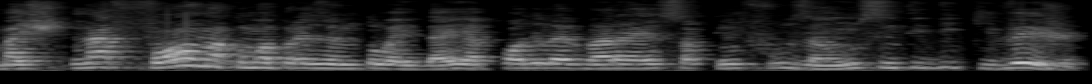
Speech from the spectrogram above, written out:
mas na forma como apresentou a ideia pode levar a essa confusão, no sentido de que, veja,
